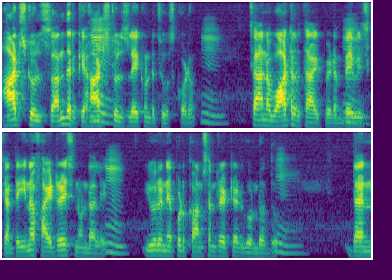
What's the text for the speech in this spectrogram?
హార్ట్ స్టూల్స్ అందరికి హార్ట్. స్టూల్స్ లేకుండా చూసుకోవడం చాలా వాటర్ తాగిపోయడం Hmm. బేబీస్కి అంటే ఇనఫ్ హైడ్రేషన్ ఉండాలి యూరిన్ ఎప్పుడు కాన్సన్ట్రేటెడ్గా ఉండొద్దు దెన్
